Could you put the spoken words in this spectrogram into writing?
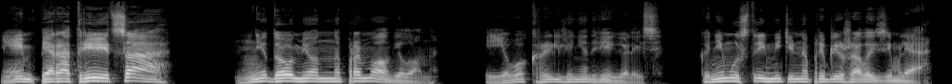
«Императрица!» Недоуменно промолвил он. Его крылья не двигались. К нему стремительно приближалась земля.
